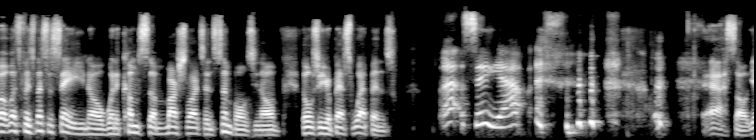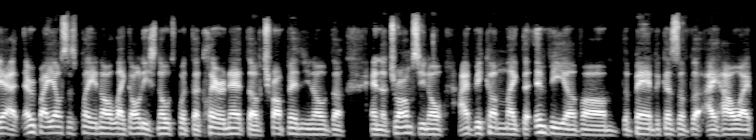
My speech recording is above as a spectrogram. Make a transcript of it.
but let's let's just say, you know, when it comes to martial arts and cymbals, you know, those are your best weapons. Uh, see, yeah. yeah, so yeah, everybody else is playing all like all these notes with the clarinet, the trumpet, you know, the and the drums. You know, I've become like the envy of um the band because of the I how I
